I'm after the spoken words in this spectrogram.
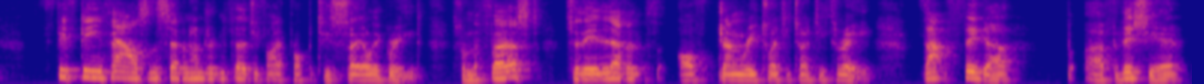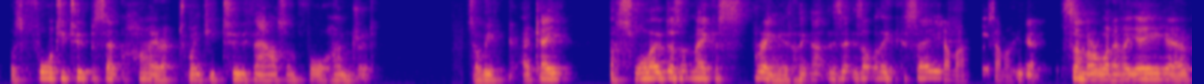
15,735 properties sale agreed from the 1st to the 11th of January 2023. That figure uh, for this year was 42% higher at 22,400. So we've, okay, a swallow doesn't make a spring. I think that is it. Is that what they say? Summer, summer, yeah, summer or whatever. Yeah, you go.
